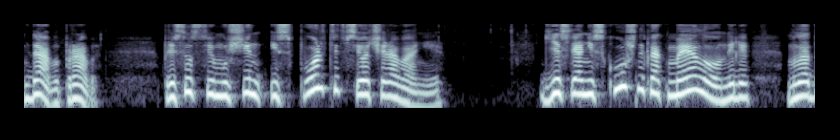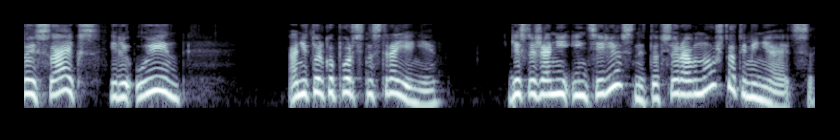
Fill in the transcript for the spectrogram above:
Да, вы правы. Присутствие мужчин испортит все очарование. Если они скучны, как Мэллоун или молодой Сайкс или Уин, они только портят настроение. Если же они интересны, то все равно что-то меняется.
